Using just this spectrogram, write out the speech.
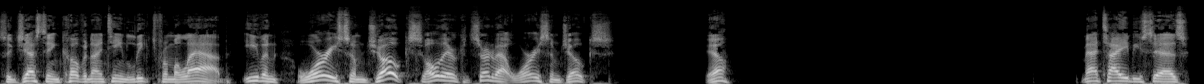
Suggesting COVID 19 leaked from a lab. Even worrisome jokes. Oh, they were concerned about worrisome jokes. Yeah. Matt Taibbi says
